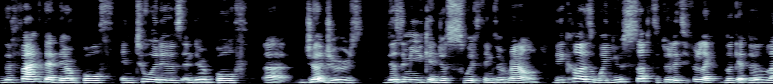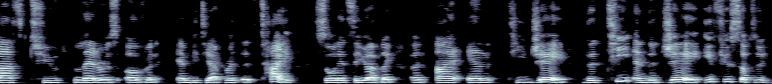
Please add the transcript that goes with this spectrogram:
the fact that they are both intuitives and they're both uh, judgers doesn't mean you can just switch things around because when you substitute, if you like look at the last two letters of an MBTI uh, type. So let's say you have like an INTJ, the T and the J, if you substitute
